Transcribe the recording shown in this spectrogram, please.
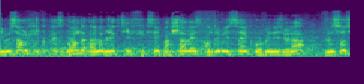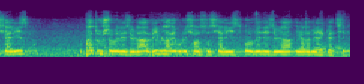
Il me semble qu'ils correspondent à l'objectif fixé par Chavez en 2005 au Venezuela, le socialisme. Pas touche au Venezuela, vive la révolution socialiste au Venezuela et en Amérique latine.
